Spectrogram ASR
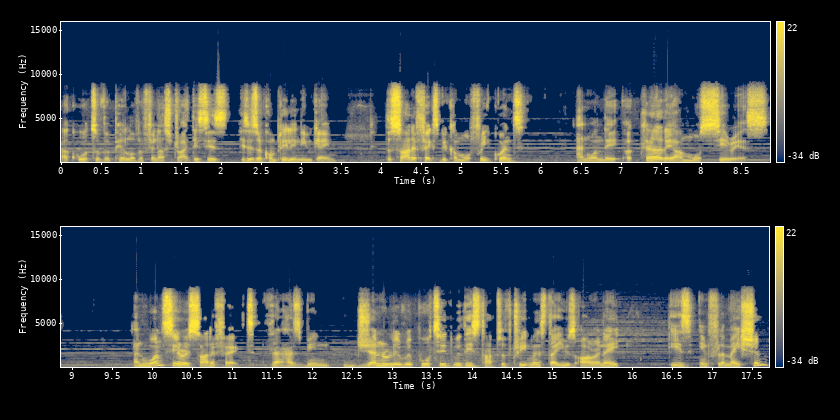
a quarter of a pill of a finasteride. This is this is a completely new game. The side effects become more frequent, and when they occur, they are more serious. And one serious side effect that has been generally reported with these types of treatments that use RNA is inflammation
